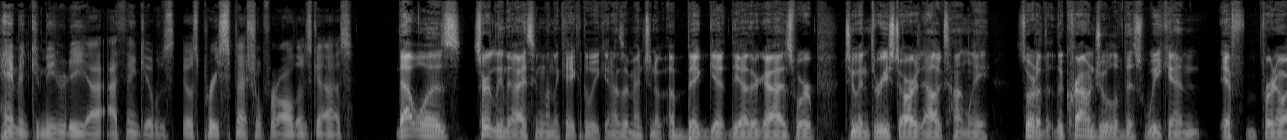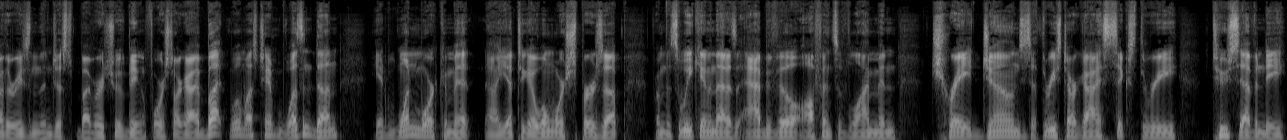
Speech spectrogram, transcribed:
Hammond community. I, I think it was it was pretty special for all those guys. That was certainly the icing on the cake of the weekend. As I mentioned, a, a big get. The other guys were two and three stars. Alex Huntley, sort of the, the crown jewel of this weekend, if for no other reason than just by virtue of being a four star guy. But Will Muschamp wasn't done. He had one more commit uh, yet to go, one more Spurs up from this weekend, and that is Abbeville offensive lineman Trey Jones. He's a three star guy, 6'3, 270.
